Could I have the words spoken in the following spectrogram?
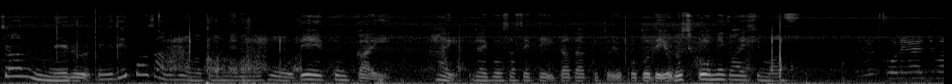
チャンネル、えー、リポンさんの方のチャンネルの方で今回はいライブをさせていただくということでよろしくお願いします。よろしくお願いしま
